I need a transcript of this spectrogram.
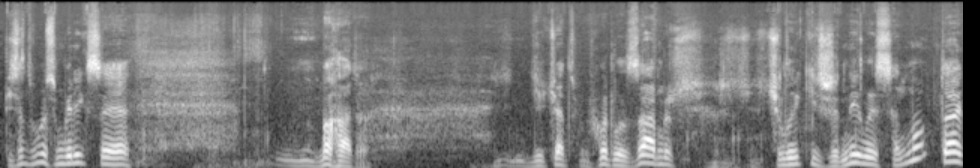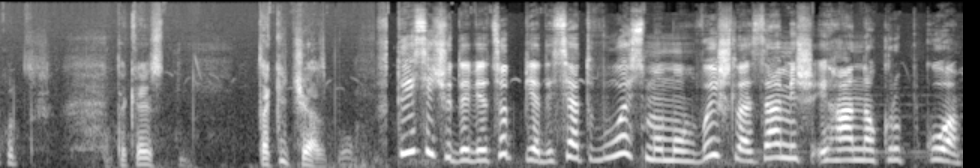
58 рік це багато дівчат виходили заміж, чоловіки женилися. Ну так от така, такий час був. В 1958-му вийшла заміж і Ганна Крупко.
